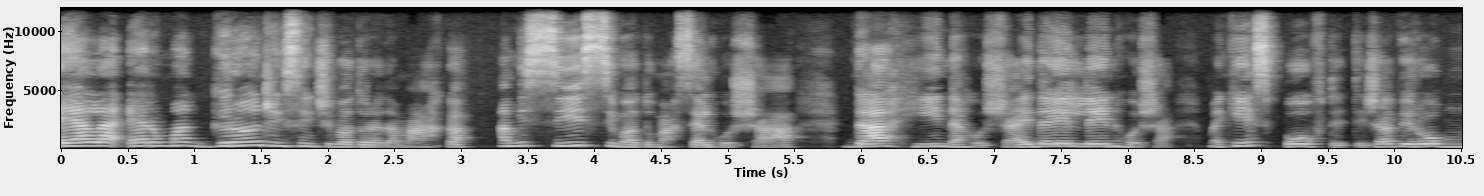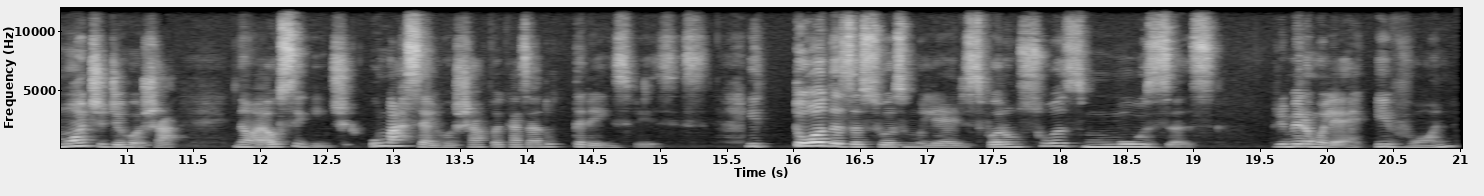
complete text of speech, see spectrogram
ela era uma grande incentivadora da marca, amicíssima do Marcelo Rochat, da Rina Rochat e da Helene Rochat. Mas quem é esse povo, TT? Já virou um monte de Rochat. Não, é o seguinte, o Marcelo Rochat foi casado três vezes. E todas as suas mulheres foram suas musas. Primeira mulher, Yvonne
